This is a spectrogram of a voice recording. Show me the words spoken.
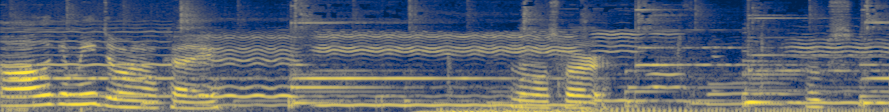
Aw, look at me doing okay. For the most part. Oops.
